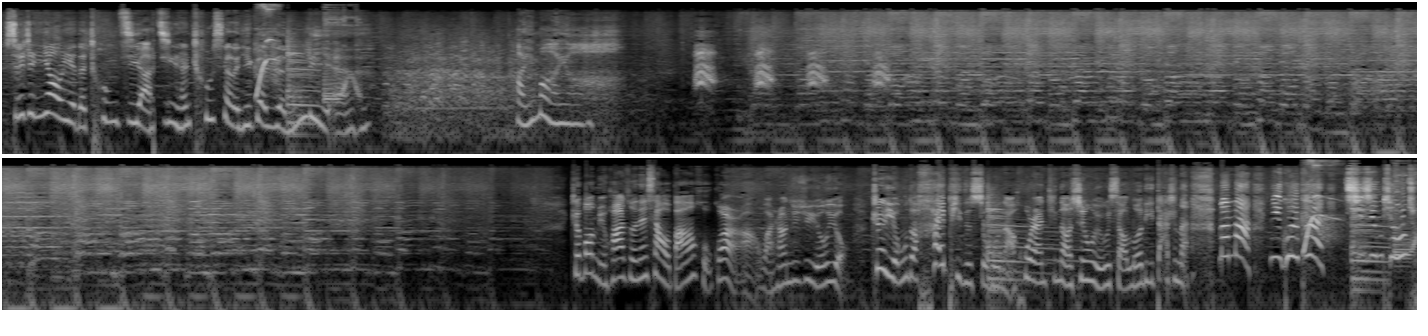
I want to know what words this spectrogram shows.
随着尿液的冲击啊，竟然出现了一个人脸！哎呀妈呀！这爆米花昨天下午拔完火罐啊，晚上就去游泳。这游的 happy 的时候呢，忽然听到身后有个小萝莉大声的：“妈妈，你快看，七星瓢虫！”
